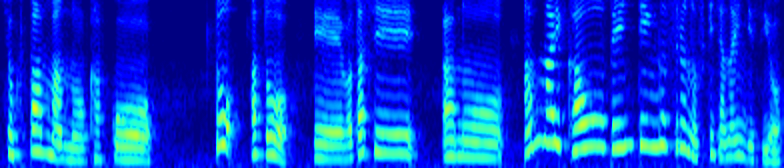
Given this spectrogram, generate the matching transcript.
食パンマンの格好とあと、えー私あのあんまり顔をペインティングするの好きじゃないんですよ。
